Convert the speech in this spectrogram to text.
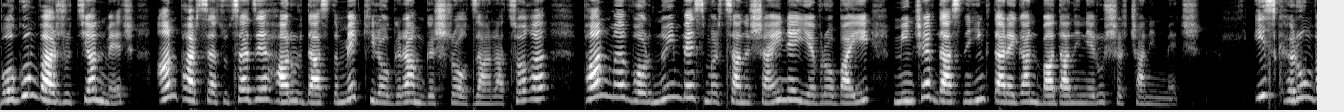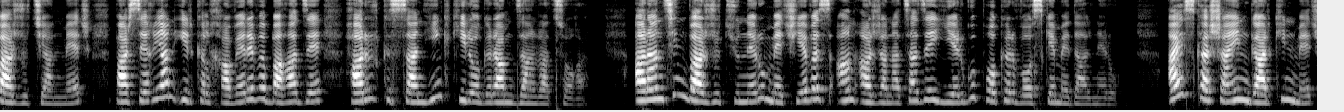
Բոգում վարժության մեջ անփարսացուցած է 111 կիլոգրամ գշրող ձանրացողը, փանմը, որ նույնպես մրցանշային է Եվրոպայի մինչև 15 տարեկան բադանիներու շրջանին մեջ։ Իսկ հրում վարժության մեջ Բարսեղյան իր գլխավերևը բահած է 125 կիլոգրամ ձանրացողը։ Արանցին վարժություններու մեջ եւս անարժանացած է երկու փոքր ոսկե մեդալներու։ Այս քաշային գարկին մեջ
